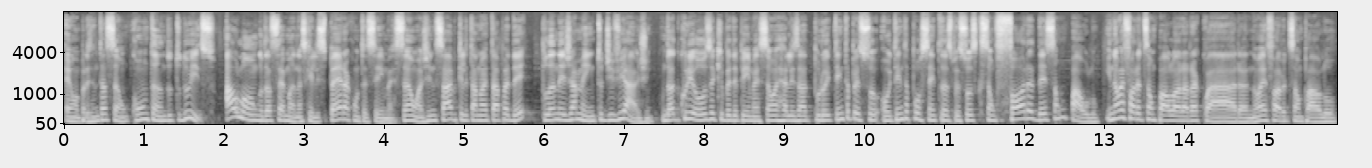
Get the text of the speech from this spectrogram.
é uma apresentação contando tudo isso. Ao longo das semanas que ele espera acontecer a imersão, a gente sabe que ele está numa etapa de planejamento de viagem. Um dado curioso é que o BDP Imersão é realizado por 80%, pessoas, 80 das pessoas que são fora de São Paulo. E não é fora de São Paulo Araraquara, não é fora de São Paulo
